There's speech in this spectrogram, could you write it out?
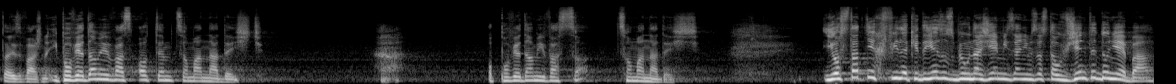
to jest ważne, i powiadomi was o tym, co ma nadejść. Opowiadomi was, co, co ma nadejść. I ostatnie chwile, kiedy Jezus był na ziemi, zanim został wzięty do nieba,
